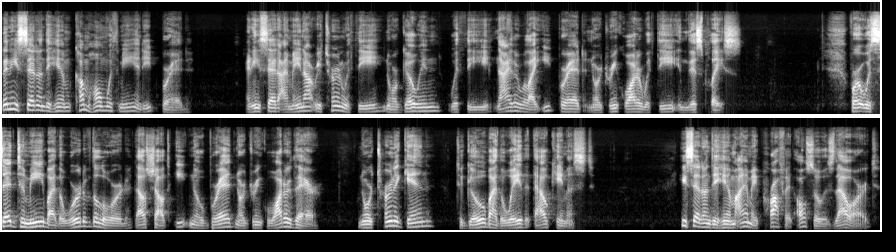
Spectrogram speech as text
Then he said unto him, Come home with me and eat bread. And he said, I may not return with thee, nor go in with thee, neither will I eat bread nor drink water with thee in this place. For it was said to me by the word of the Lord, Thou shalt eat no bread nor drink water there, nor turn again to go by the way that thou camest. He said unto him, I am a prophet also as thou art.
